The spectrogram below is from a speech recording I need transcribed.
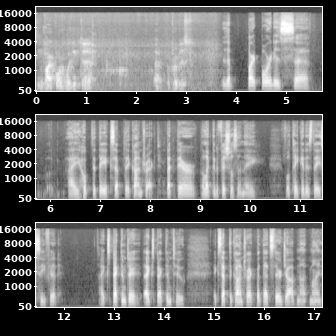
the BART board wouldn't uh, approve this? The BART board is, uh, I hope that they accept the contract, but they're elected officials and they will take it as they see fit. I expect them to, I expect them to accept the contract, but that's their job, not mine.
